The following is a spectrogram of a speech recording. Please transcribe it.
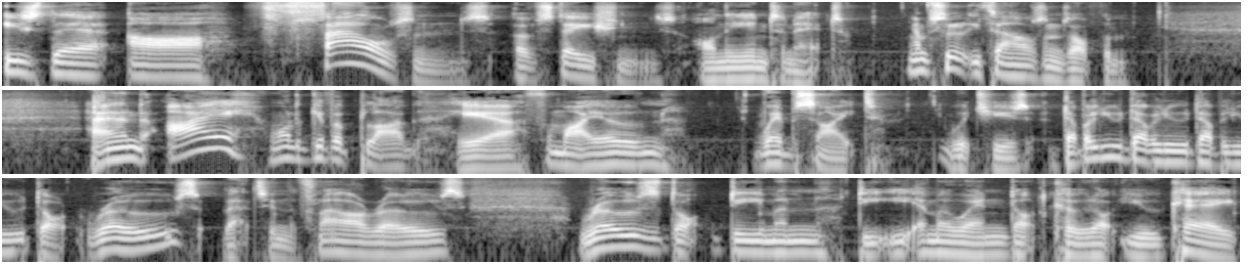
is there are thousands of stations on the internet, absolutely thousands of them. And I want to give a plug here for my own website, which is www.rose, that's in the flower rose, rose.demon, D-E-M-O-N dot co UK.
